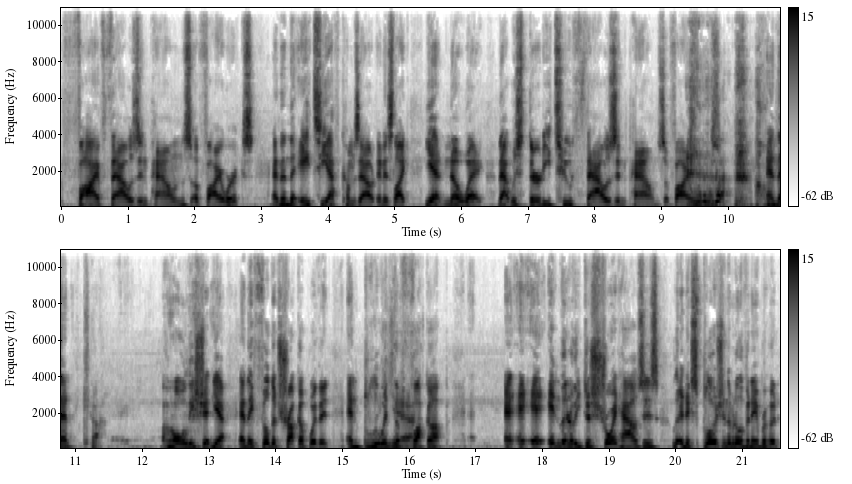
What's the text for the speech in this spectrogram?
five thousand pounds of fireworks, and then the ATF comes out and is like, "Yeah, no way, that was thirty-two thousand pounds of fireworks." Oh and then, holy shit, yeah, and they filled a truck up with it and blew it Yeah. the fuck up. And, and, and literally destroyed houses, an explosion in the middle of a neighborhood.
